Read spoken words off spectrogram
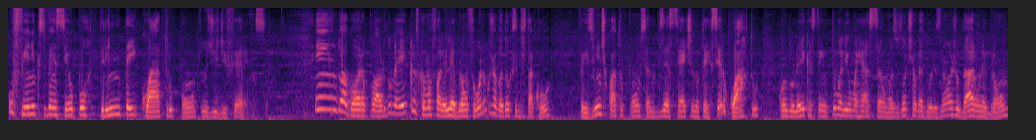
o Phoenix venceu por 34 pontos de diferença. Indo agora para o lado do Lakers, como eu falei, LeBron foi o único jogador que se destacou, fez 24 pontos, sendo 17 no terceiro quarto, quando o Lakers tentou ali uma reação, mas os outros jogadores não ajudaram o LeBron.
